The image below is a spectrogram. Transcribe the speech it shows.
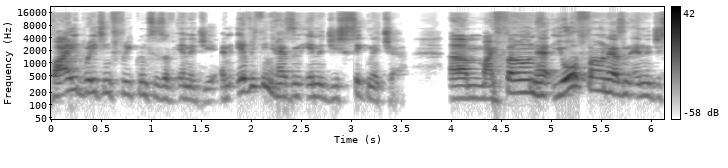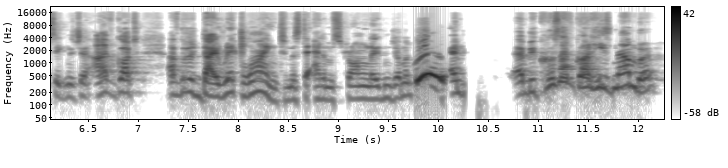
vibrating frequencies of energy, and everything has an energy signature. Um, my phone, ha- your phone has an energy signature. I've got, I've got a direct line to Mr. Adam Strong, ladies and gentlemen, and, and because I've got his number,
